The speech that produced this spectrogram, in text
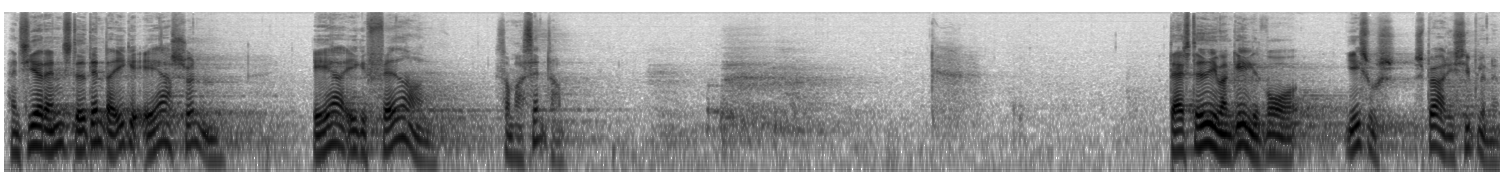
Han siger et andet sted, den der ikke ærer sønnen, ærer ikke faderen, som har sendt ham. Der er et sted i evangeliet, hvor Jesus spørger disciplene,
